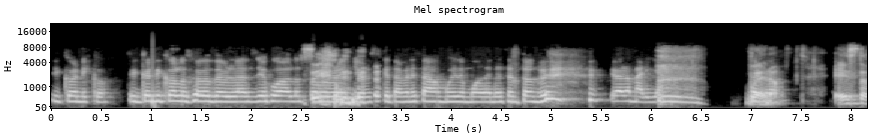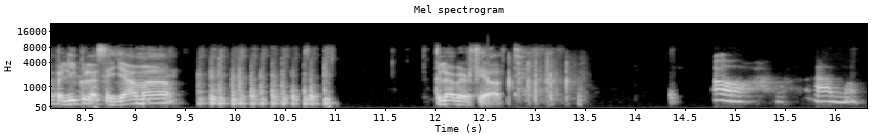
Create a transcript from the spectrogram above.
icónico. Icónico los juegos de Blast. Yo jugaba los Power Rangers, que también estaban muy de moda en ese entonces. Yo era amarilla. Bueno, esta película se llama Cloverfield. Oh, amo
